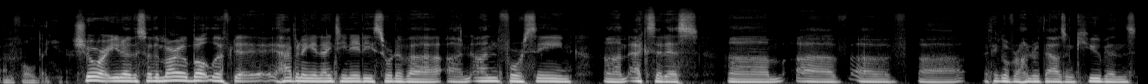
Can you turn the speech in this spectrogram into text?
unfolding here. Sure. You know, so the Mariel boat lift uh, happening in 1980, sort of a, an unforeseen um, exodus um, of, of uh, I think, over 100,000 Cubans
